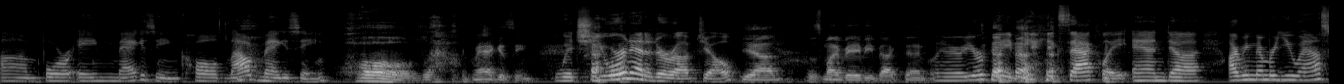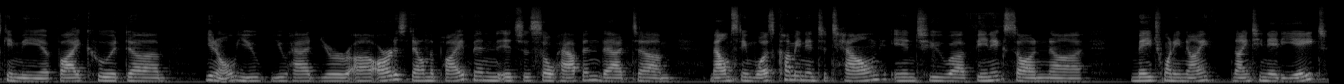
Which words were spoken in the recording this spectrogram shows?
Um, for a magazine called Loud Magazine, Oh, Loud Magazine. which you're an editor of, Joe. Yeah, it was my baby back then. Your baby, exactly. And uh, I remember you asking me if I could, um, you know, you you had your uh, artist down the pipe, and it just so happened that um, Malmsteen was coming into town, into uh, Phoenix on uh, May 29th, 1988.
